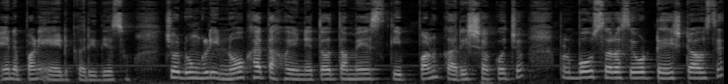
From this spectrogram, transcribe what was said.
એને પણ એડ કરી દેશું. જો ડુંગળી ન ખાતા હોય ને તો તમે સ્કીપ પણ કરી શકો છો. પણ બહુ સરસ એવો ટેસ્ટ આવશે.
